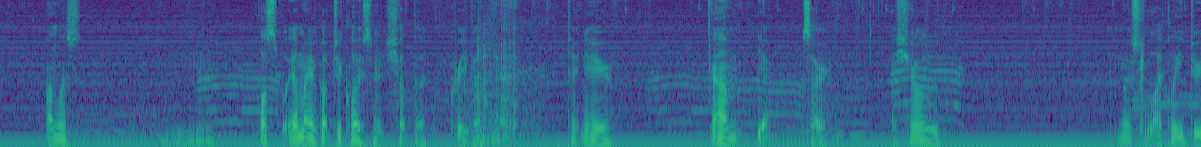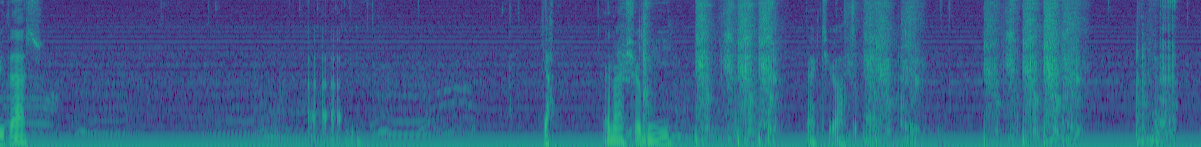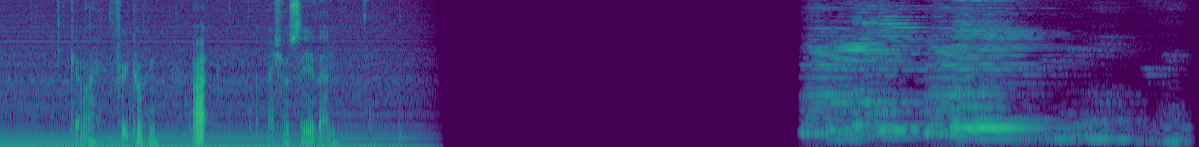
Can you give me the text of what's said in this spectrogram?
Unless... Mm, possibly, I may have got too close and it shot the creeper. Don't know. Um, yeah, so I shall most likely do that. Um, yeah, and I shall be back to you after that. Get my food cooking. Alright, I shall see you then.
